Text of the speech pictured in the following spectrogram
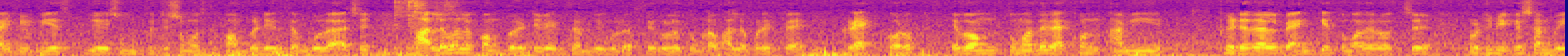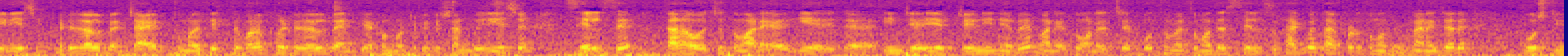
আইবিপিএস পিও এই সমস্ত যে সমস্ত কম্পিটিভ এক্সামগুলো আছে, ভালো ভালো কম্পিটিটিভ এক্সাম যেগুলো, সেগুলো তোমরা ভালো করে ক্র্যাক করো। এবং তোমাদের এখন আমি ফেডারেল ব্যাংকে তোমাদের হচ্ছে নোটিফিকেশন বেরিয়েছে। ফেডারেল ব্যাংক চাই তোমরা দেখতে পারো ফেডারেল ব্যাংকে এখন নোটিফিকেশন বেরিয়েছে সেলসে তারা হচ্ছে তোমার ইয়ে ইয়ে ট্রেনিং নেবে মানে তোমার হচ্ছে প্রথমে তোমাদের সেলসে থাকবে, তারপরে তোমাদের ম্যানেজারে পোস্টিং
